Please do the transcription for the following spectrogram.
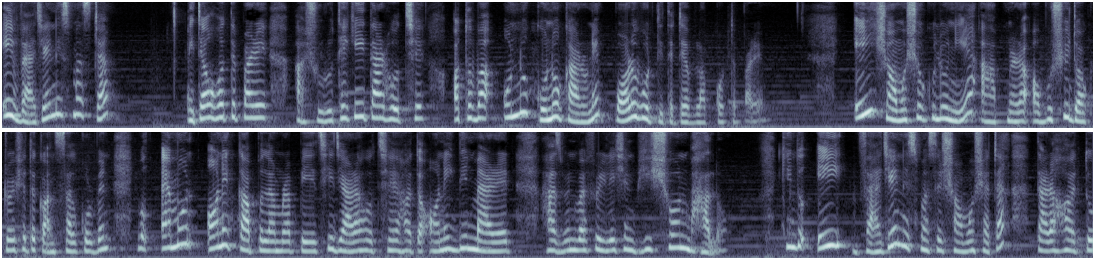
এই ভ্যাজাইনিসমাসটা এটাও হতে পারে আর শুরু থেকেই তার হচ্ছে অথবা অন্য কোনো কারণে পরবর্তীতে ডেভেলপ করতে পারে। এই সমস্যাগুলো নিয়ে আপনারা অবশ্যই ডক্টরের সাথে কনসাল্ট করবেন এবং এমন অনেক কাপল আমরা পেয়েছি যারা হচ্ছে হয়তো অনেক দিন ম্যারেড হাজব্যান্ড ওয়াইফ রিলেশন ভীষণ ভালো। কিন্তু এই ভ্যাজাইনিসমাসের সমস্যাটা তারা হয়তো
